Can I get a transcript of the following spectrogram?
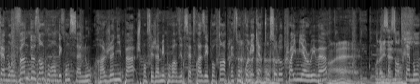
Très bon. 22 ans, vous vous rendez compte, ça nous rajeunit pas. Je pensais jamais pouvoir dire cette phrase. Et pourtant, après son premier carton solo, Cry Me a River, Ouais, on a et une ça sent très bon.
